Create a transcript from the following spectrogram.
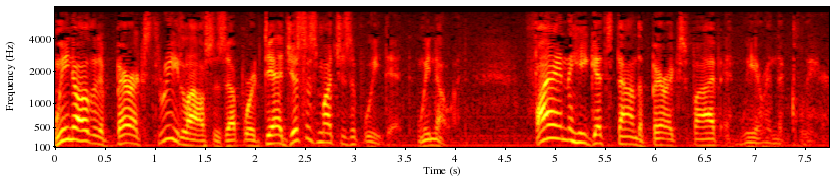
We know that if barracks three louses up, we're dead just as much as if we did. We know it. Finally, he gets down to barracks five, and we are in the clear.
